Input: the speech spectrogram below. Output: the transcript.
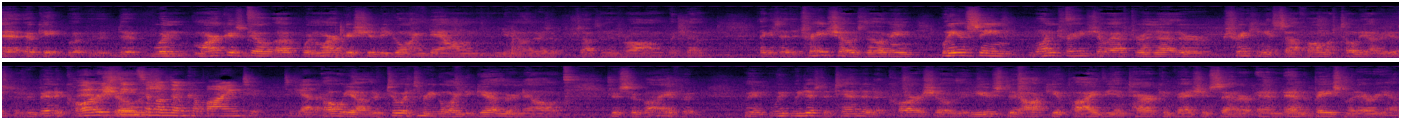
uh, okay, the, when markets go up, when markets should be going down, you know, there's a, something is wrong, but, um, like I said, the trade shows though, I mean, we have seen one trade show after another shrinking itself almost totally out of existence. We've been to And car we've seen shows. some of them combined to, together. Oh, yeah, there are two or three going together now to survive, but, I mean, we, we just attended a car show that used to occupy the entire convention center and, and the basement area.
